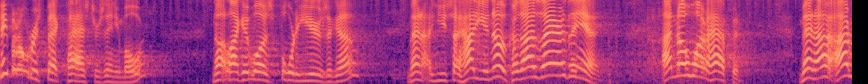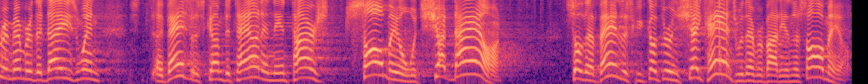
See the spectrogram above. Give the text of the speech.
people don't respect pastors anymore. Not like it was 40 years ago. Man, you say, how do you know? Because I was there then. I know what happened. Man, I, I remember the days when evangelists come to town and the entire sawmill would shut down so the evangelists could go through and shake hands with everybody in the sawmill.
